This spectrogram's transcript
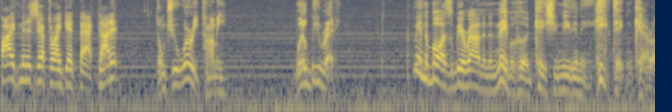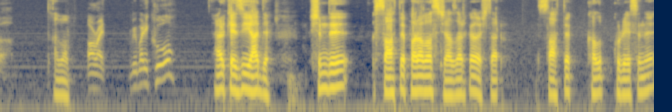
five minutes after I get back. Got it? Don't you worry, Tommy. We'll be ready. Me and the boys will be around in the neighborhood in case you need any heat taken care of. Tamam. All right. Everybody cool? Herkes iyi hadi. Şimdi sahte para basacağız arkadaşlar. Sahte kalıp kuryesini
